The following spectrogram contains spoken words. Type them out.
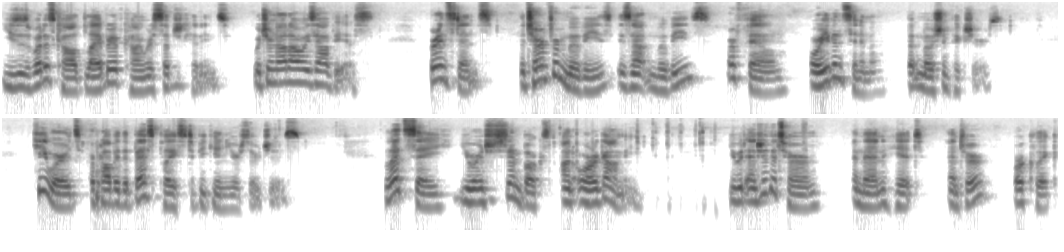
uses what is called Library of Congress subject headings, which are not always obvious. For instance, the term for movies is not movies or film or even cinema, but motion pictures. Keywords are probably the best place to begin your searches. Let's say you are interested in books on origami, you would enter the term and then hit enter or click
